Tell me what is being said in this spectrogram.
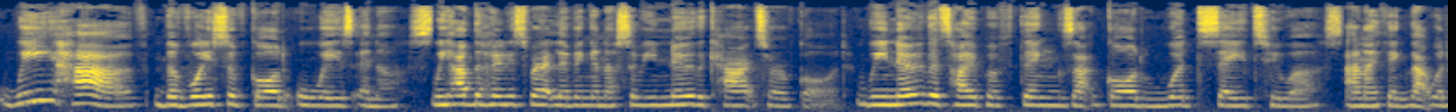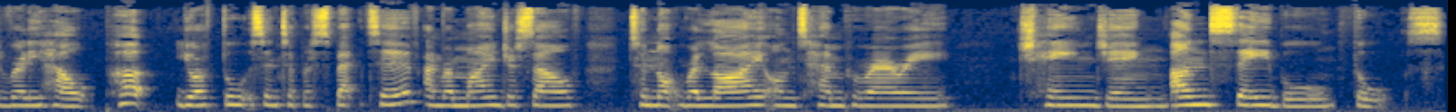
we have the voice of God always in us. We have the Holy Spirit living in us, so we know the character of God. We know the type of things that God would say to us. And I think that would really help put your thoughts into perspective and remind yourself to not rely on temporary changing, unstable thoughts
